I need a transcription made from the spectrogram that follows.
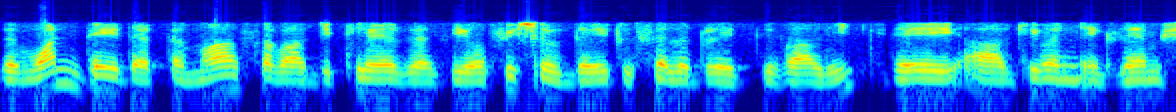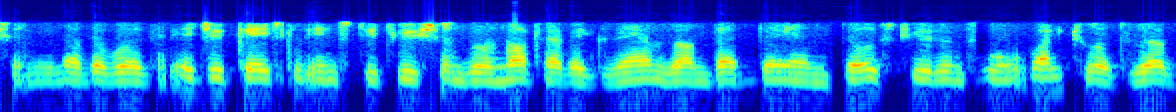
The one day that the Mahasabha declares as the official day to celebrate Diwali, they are given exemption. In other words, educational institutions will not have exams on that day, and those students who want to observe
